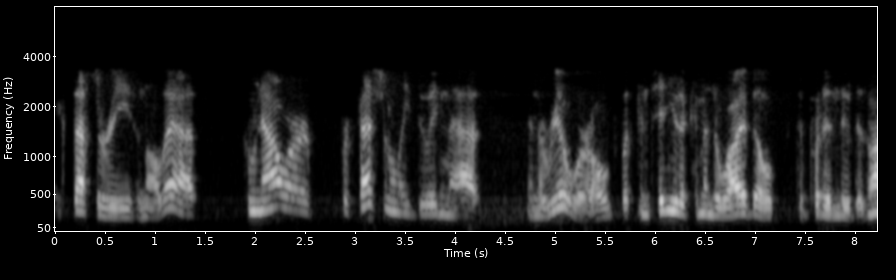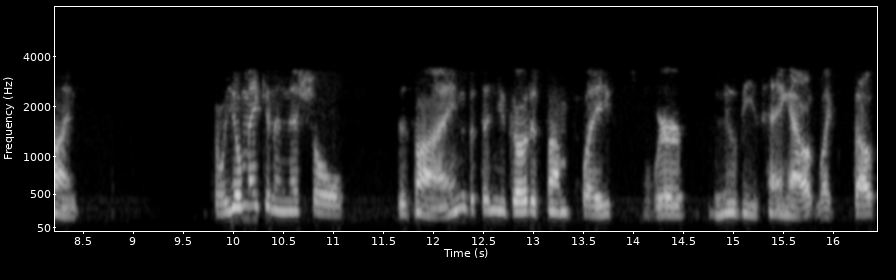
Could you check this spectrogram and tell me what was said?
accessories and all that, who now are professionally doing that in the real world, but continue to come into Whyville to put in new designs. So you'll make an initial design, but then you go to some place where newbies hang out, like South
